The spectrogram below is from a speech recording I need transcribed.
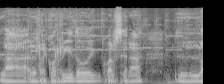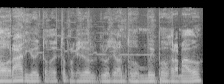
el recorrido y cuál será el horario y todo esto, porque ellos lo llevan todo muy programado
